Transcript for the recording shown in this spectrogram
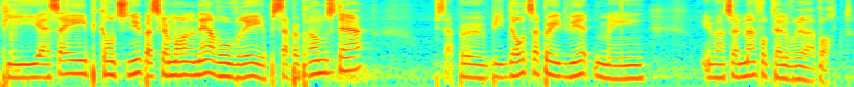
Puis essaye, puis continue, parce qu'à un moment donné, elle va ouvrir. Puis ça peut prendre du temps, puis ça peut, puis d'autres, ça peut être vite, mais éventuellement, il faut que tu ailles ouvrir la porte.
